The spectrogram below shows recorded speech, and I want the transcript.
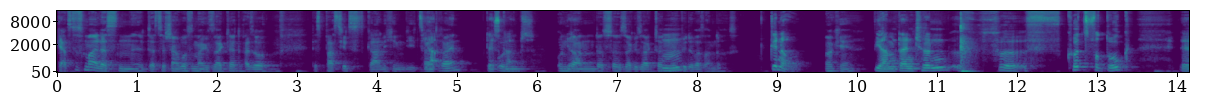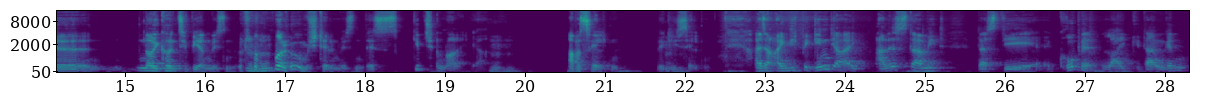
Gab es das mal, dass, ein, dass der Steinboss mal gesagt hat, also das passt jetzt gar nicht in die Zeit Ja, rein? das Und- gab's. Und Ja. dann, dass er gesagt hat, Mhm. nee, bitte was anderes. Genau. Okay. Wir haben dann schon äh, für, kurz vor Druck äh, neu konzipieren müssen oder Mhm. mal umstellen müssen. Das gibt es schon mal, ja. Mhm. Aber selten, wirklich Mhm. selten. Also eigentlich beginnt ja alles damit, dass die Gruppe Leitgedanken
